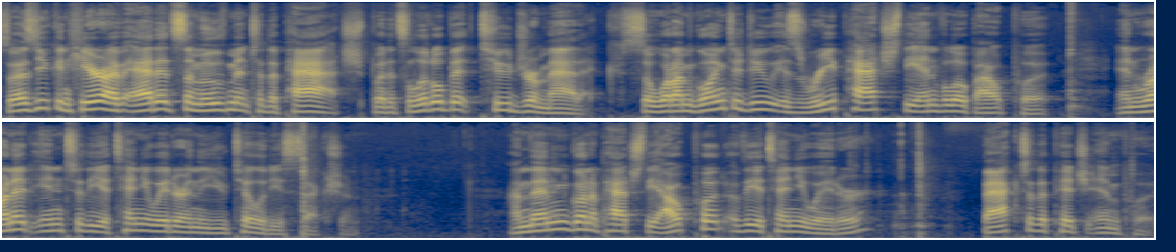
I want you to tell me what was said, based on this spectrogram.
So as you can hear, I've added some movement to the patch, but it's a little bit too dramatic. So what I'm going to do is repatch the envelope output and run it into the attenuator in the utilities section. I'm then going to patch the output of the attenuator back to the pitch input.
